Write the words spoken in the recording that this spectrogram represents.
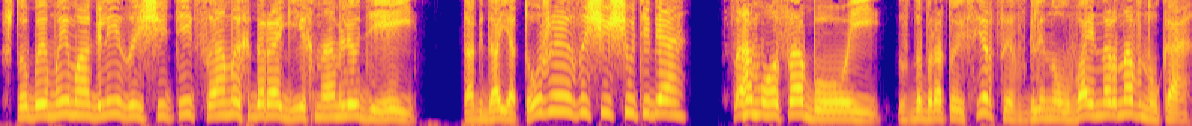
«Чтобы мы могли защитить самых дорогих нам людей. Тогда я тоже защищу тебя?» «Само собой!» — с добротой в сердце взглянул Вайнер на внука.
